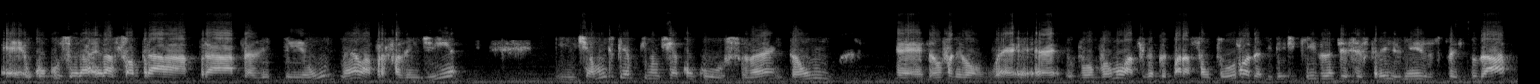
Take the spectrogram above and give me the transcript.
é, o concurso era, era só para ZP1, né, lá para Fazendinha, e tinha muito tempo que não tinha concurso, né? Então, é, então eu falei, bom, é, é, vamos lá, fiz a preparação toda, me dediquei durante esses três meses para estudar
